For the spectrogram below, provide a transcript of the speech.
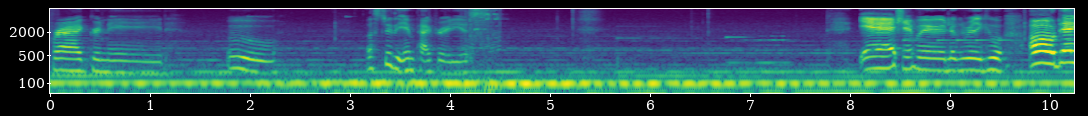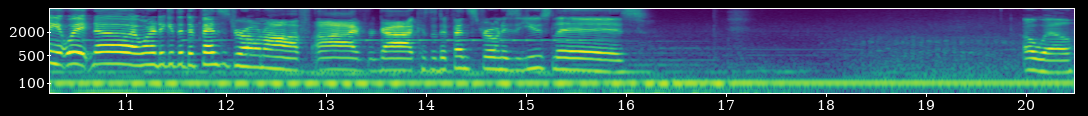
frag grenade. Ooh. Let's do the impact radius. Yeah, Shepard looks really cool. Oh, dang it, wait, no, I wanted to get the defense drone off. Ah, I forgot, because the defense drone is useless. Oh well.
